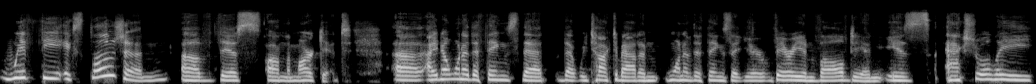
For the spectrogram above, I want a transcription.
with the explosion of this on the market uh, i know one of the things that that we talked about and one of the things that you're very involved in is actually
